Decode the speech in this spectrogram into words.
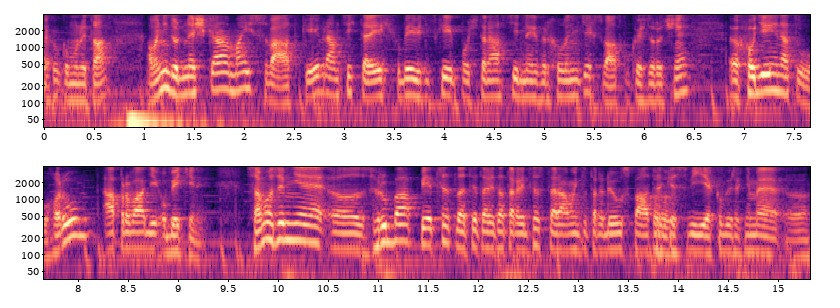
jako komunita. A oni do dneška mají svátky, v rámci kterých jakoby vždycky po 14 dnech vrcholení těch svátků každoročně eh, chodí na tu horu a provádějí obětiny. Samozřejmě eh, zhruba 500 let je tady ta tradice stará, oni to tradují zpátky ke svý, jakoby řekněme, eh,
